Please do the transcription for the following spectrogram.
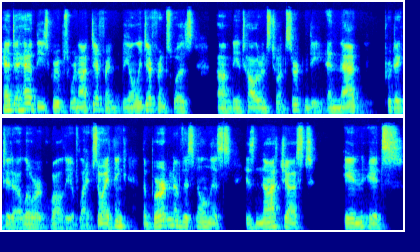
Head to head, these groups were not different. The only difference was um, the intolerance to uncertainty, and that predicted a lower quality of life. So I think the burden of this illness is not just in its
